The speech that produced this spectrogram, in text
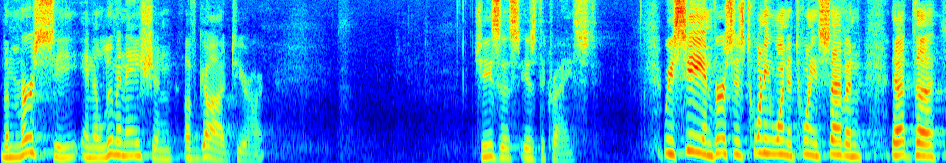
the mercy and illumination of God to your heart. Jesus is the Christ. We see in verses 21 to 27 that the,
